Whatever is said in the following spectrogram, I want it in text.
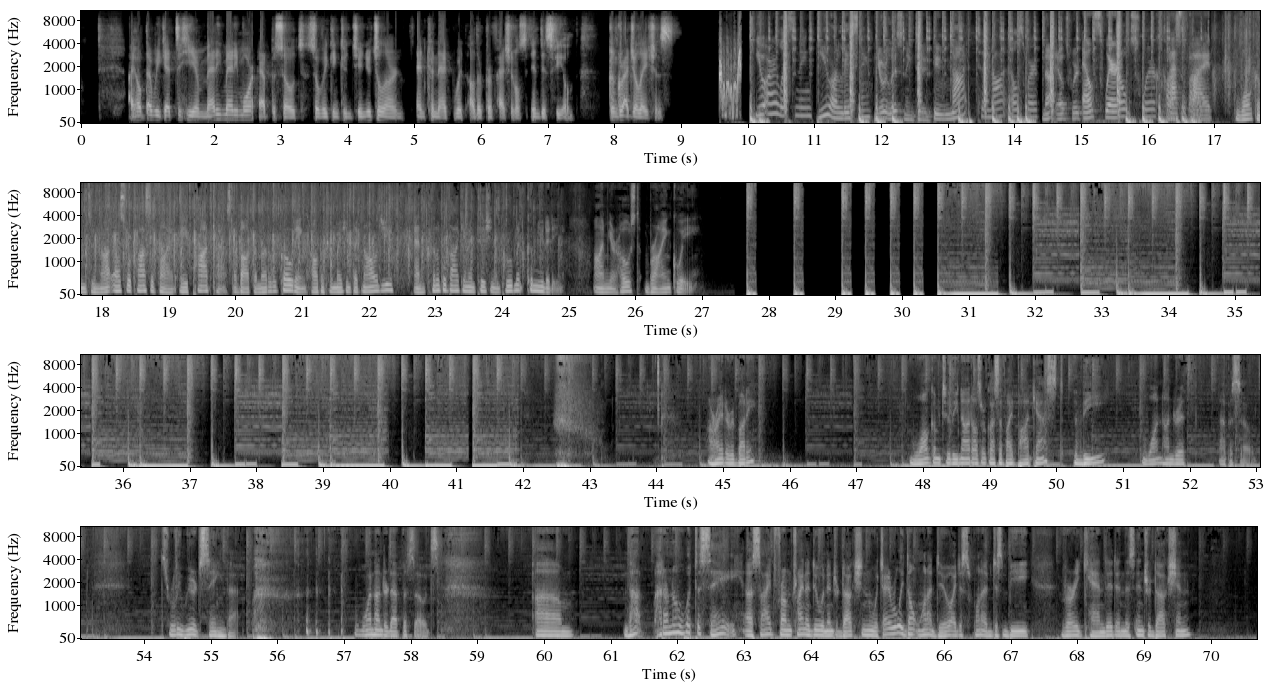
I hope that we get to hear many, many more episodes so we can continue to learn and connect with other professionals in this field. Congratulations. You are listening. You are listening. You're listening to Do not to Not Elsewhere. Not Elsewhere. Elsewhere. elsewhere Classified. Welcome to Not Elsewhere Classified, a podcast about the medical coding, health information technology, and clinical documentation improvement community. I'm your host, Brian Kui. Right, everybody. Welcome to the Not Elsewhere Classified podcast, the 100th episode. It's really weird saying that. 100 episodes. Um, not, I don't know what to say aside from trying to do an introduction, which I really don't want to do. I just want to just be very candid in this introduction.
